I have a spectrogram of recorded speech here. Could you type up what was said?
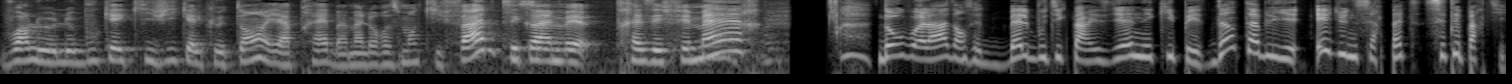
voir le, le bouquet qui vit quelque temps et après, bah, malheureusement, qui fade. C'est quand même euh, très éphémère. Donc voilà, dans cette belle boutique parisienne équipée d'un tablier et d'une serpette, c'était parti.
